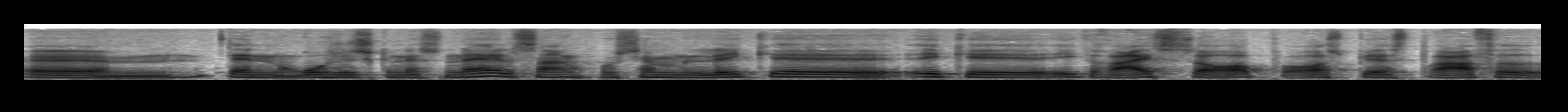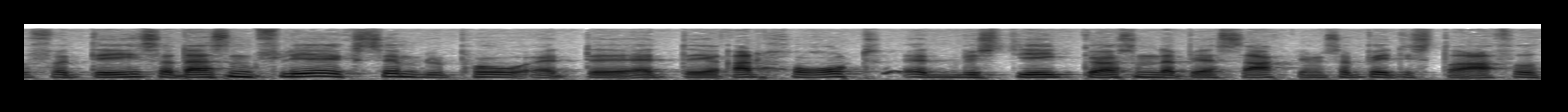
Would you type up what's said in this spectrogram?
øh, den russiske nationalsang for eksempel ikke, øh, ikke, ikke rejser sig op og også bliver straffet for det. Så der er sådan flere eksempler på, at, øh, at det er ret hårdt, at hvis de ikke gør, som der bliver sagt, jamen, så bliver de straffet.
